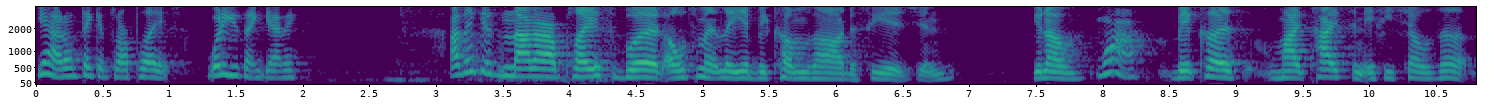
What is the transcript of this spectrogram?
yeah. I don't think it's our place. What do you think, Gabby? I think it's not our place, but ultimately it becomes our decision. You know? Why? Because Mike Tyson, if he shows up,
